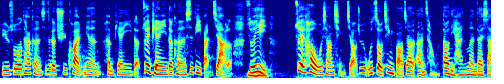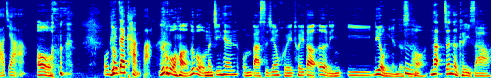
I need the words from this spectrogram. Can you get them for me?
比如说，它可能是这个区块里面很便宜的，最便宜的可能是地板价了。所以最后我想请教，就是我走进保价的暗场，我到底还能不能再杀价啊？哦。我可以再砍吧。如果哈，如果我们今天我们把时间回推到二零一六年的时候，嗯、那真的可以杀哦。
